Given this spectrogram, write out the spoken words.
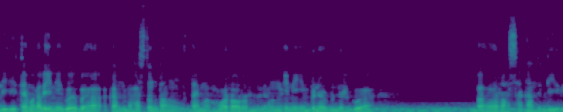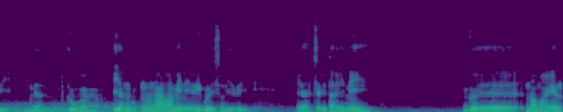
Di tema kali ini gue bah- akan bahas tentang tema horor yang ini benar-benar gue eh, rasakan sendiri dan gue yang ngalamin ini gue sendiri. Ya cerita ini gue namain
